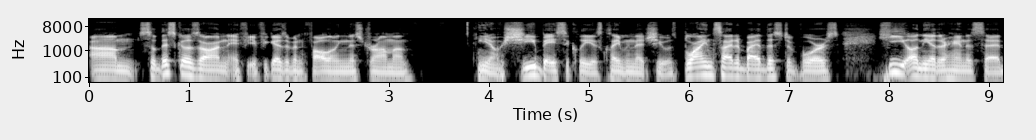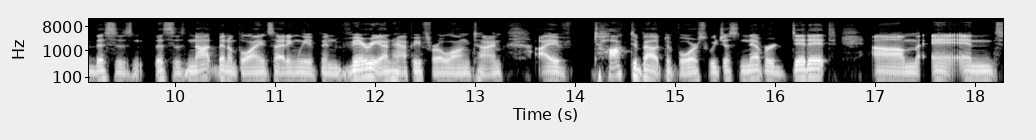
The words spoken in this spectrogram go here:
Um, so this goes on. If, if you guys have been following this drama, you know, she basically is claiming that she was blindsided by this divorce. He, on the other hand, has said this is this has not been a blindsiding. We have been very unhappy for a long time. I've talked about divorce. We just never did it. Um, and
